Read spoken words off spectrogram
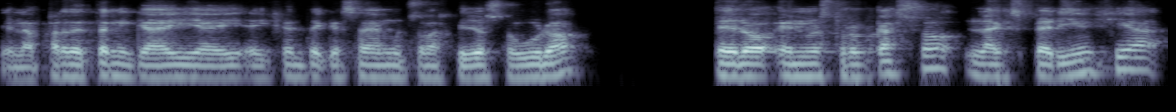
en la parte técnica ahí hay, hay gente que sabe mucho más que yo seguro, pero en nuestro caso la experiencia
